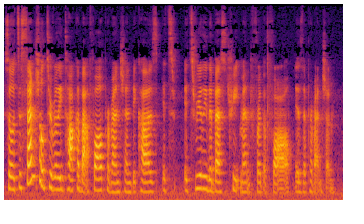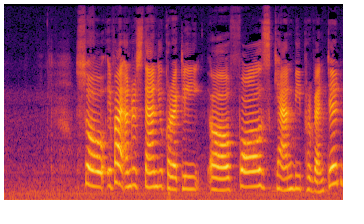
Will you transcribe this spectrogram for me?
So it's essential to really talk about fall prevention because it's it's really the best treatment for the fall is the prevention. So, if I understand you correctly, uh, falls can be prevented,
